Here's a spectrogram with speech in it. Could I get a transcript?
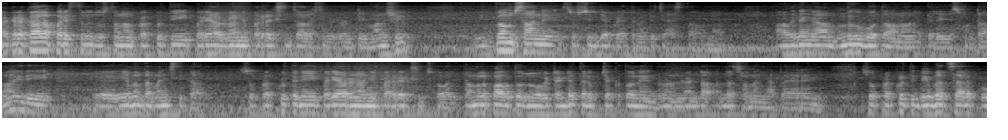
రకరకాల పరిస్థితులను చూస్తున్నాం ప్రకృతి పర్యావరణాన్ని పరిరక్షించాల్సినటువంటి మనుషులు విధ్వంసాన్ని సృష్టించే ప్రయత్నం అయితే చేస్తూ ఉన్నారు. ఆ విధంగా ముందుకు పోతా ఉన్నామని తెలియజేసుకుంటాను. ఇది ఏమంత మంచిది కాదు. సో ప్రకృతిని పర్యావరణాన్ని పరిరక్షించుకోవాలి. తమలపాకుతో ఒకటంటే తలుపు చెక్కతో నేను రెండంట అందసన్నంగా తయారైంది. సో ప్రకృతి బీభత్సాలకు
